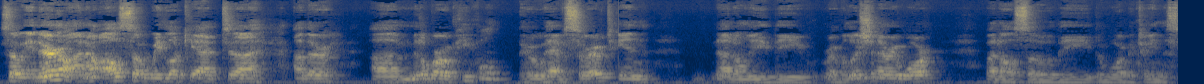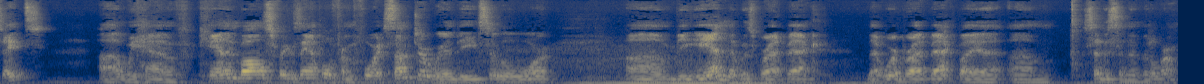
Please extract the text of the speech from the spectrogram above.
So in her honor, also we look at other Middleborough people who have served in not only the Revolutionary War, but also the, the war between the states. Uh, we have cannonballs, for example, from Fort Sumter, where the Civil War um, began, that was brought back, that were brought back by a um, citizen of Middleborough.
